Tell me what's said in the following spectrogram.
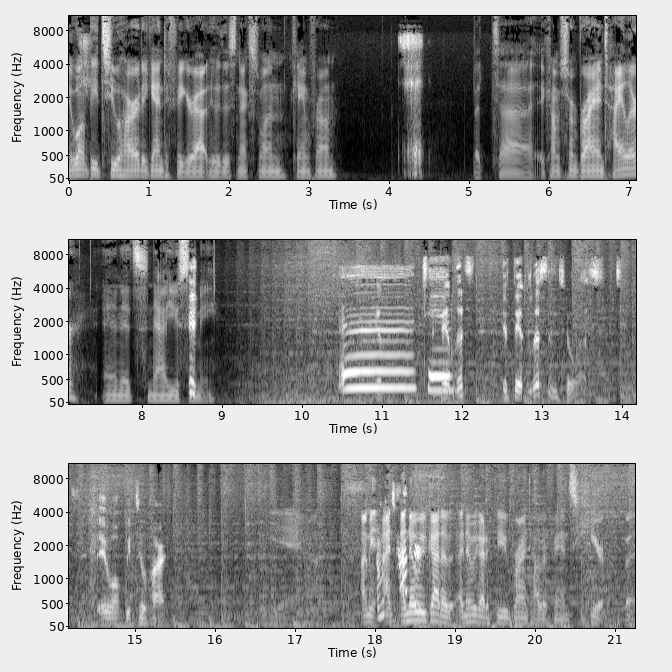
it won't be too hard again to figure out who this next one came from. But uh, it comes from Brian Tyler, and it's "Now You See Me." Uh, If they listen, if they listen to us, it won't be too hard. yeah, I mean, I I, I know we've got a I know we got a few Brian Tyler fans here, but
